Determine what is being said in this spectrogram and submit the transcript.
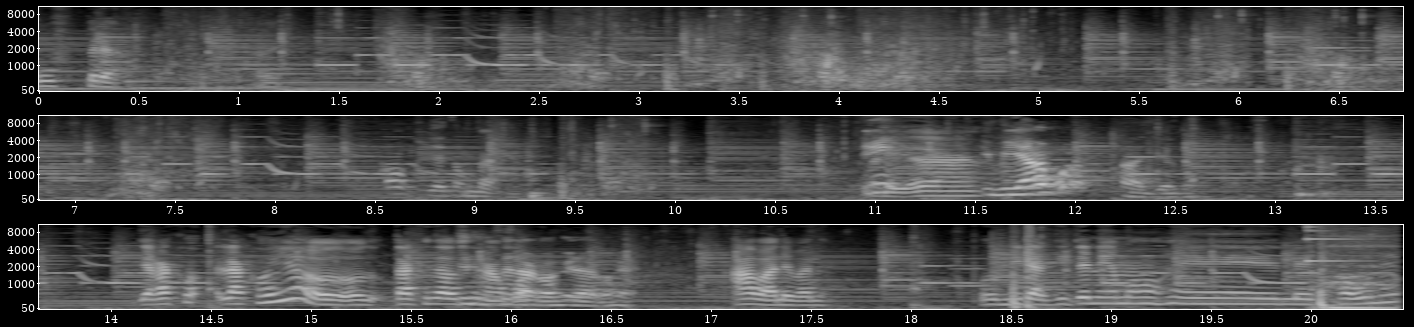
Uf, espera. A ver. Oh, ya. Vale. ¿Y, Vale, ya- ¿Y mi agua? Ah, ya está. ¿Ya la, has cogido o te has quedado Sí, sin sí, sí, agua? la cogí, la cogí. Ah, vale, vale. Pues mira, aquí teníamos el spawner,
